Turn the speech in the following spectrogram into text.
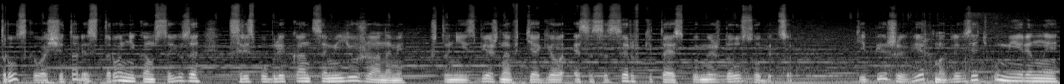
Троцкого считали сторонником союза с республиканцами-южанами, что неизбежно втягивало СССР в китайскую междоусобицу – Теперь же верх могли взять умеренные,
